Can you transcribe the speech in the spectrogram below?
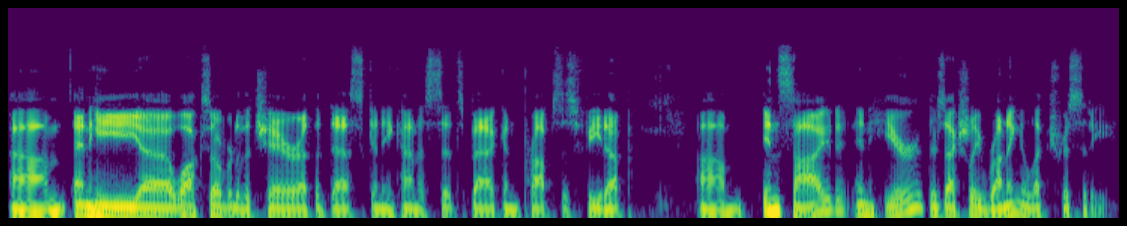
Um, and he uh, walks over to the chair at the desk and he kind of sits back and props his feet up. Um, inside in here, there's actually running electricity,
